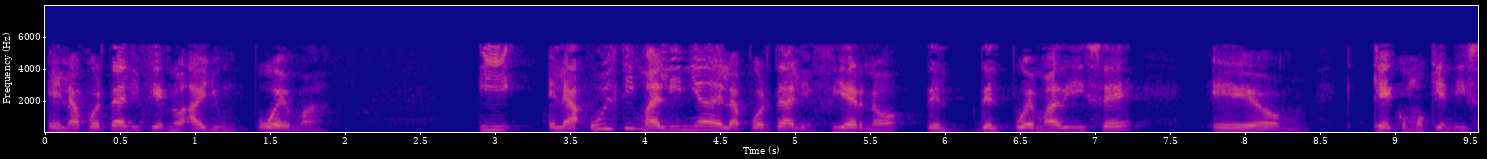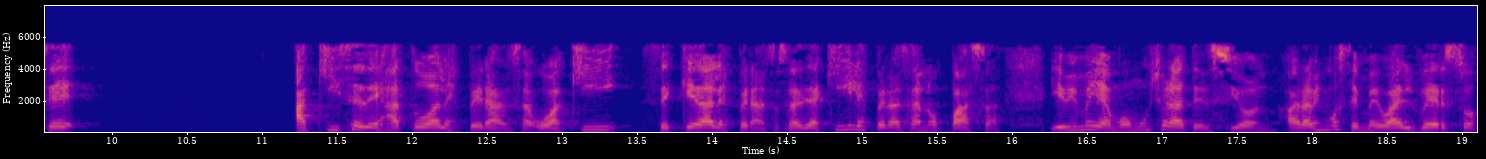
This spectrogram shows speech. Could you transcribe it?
en la puerta del infierno hay un poema. Y en la última línea de la puerta del infierno, del, del poema dice, eh, que como quien dice, aquí se deja toda la esperanza o aquí se queda la esperanza, o sea, de aquí la esperanza no pasa. Y a mí me llamó mucho la atención, ahora mismo se me va el verso,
